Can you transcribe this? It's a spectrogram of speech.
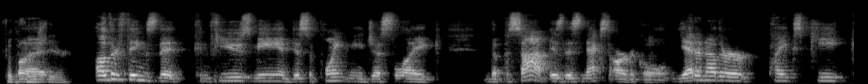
for the but first year. Other things that confuse me and disappoint me, just like the Passat is this next article. Yet another Pikes Peak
